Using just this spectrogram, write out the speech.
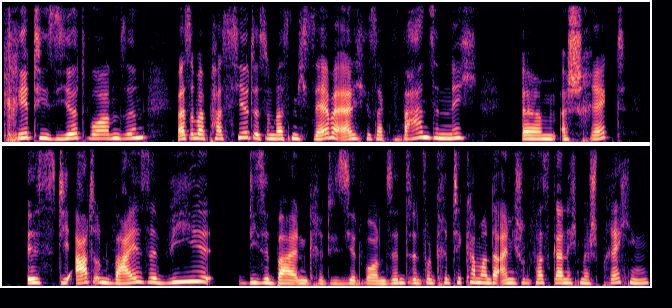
kritisiert worden sind. Was aber passiert ist und was mich selber ehrlich gesagt wahnsinnig ähm, erschreckt, ist die Art und Weise, wie diese beiden kritisiert worden sind. Denn von Kritik kann man da eigentlich schon fast gar nicht mehr sprechen,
